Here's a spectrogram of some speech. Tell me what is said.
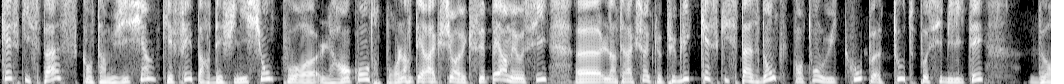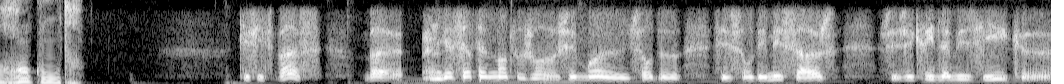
Qu'est-ce qui se passe quand un musicien, qui est fait par définition pour euh, la rencontre, pour l'interaction avec ses pairs, mais aussi euh, l'interaction avec le public, qu'est-ce qui se passe donc quand on lui coupe toute possibilité de rencontre? Qu'est-ce qui se passe? Bah, il y a certainement toujours chez moi une sorte de, ce sont des messages. J'écris de la musique, euh,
